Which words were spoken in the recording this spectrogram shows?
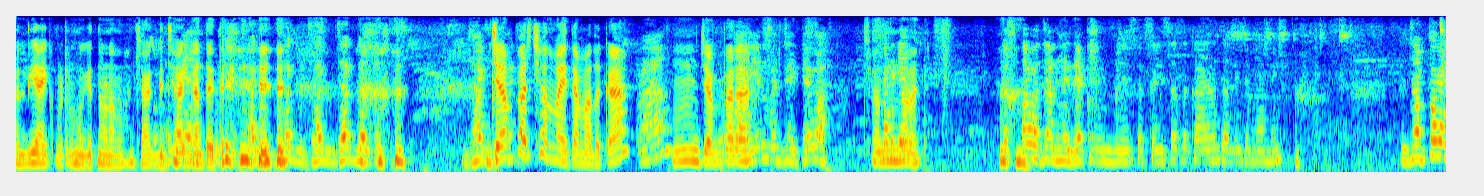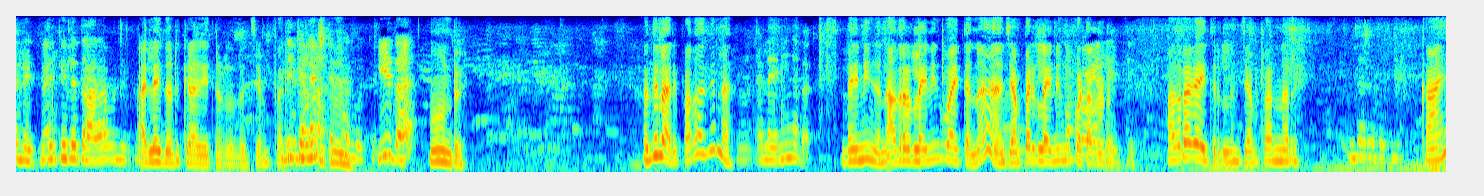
ಅಲ್ಲಿಗೆ ಹಾಕ್ಬಿಟ್ರೆ ಮುಗೀತು ನೋಡಮ್ಮ. ಜಗ್ ಜಗ್ ಅಂತ ಐತಿ. ಜಗ್ ಜಂಪರ್ ಚಂದ ಐತಮ್ಮ ಅದಕ್ಕೆ? ಹ್ಮ್ ಹ್ಞೂ ಜಂಪರ ಏನ್ ಮಜ್ಜೆ ಐತೆವಾ ಚಂದ ಐತಿ ಇದೆ. ಐತಿ. ಅಲ್ಲೇ ನೋಡಿ ಕೆಳಗೈತಿ ನೋಡ್ರಿ ಅದು ಜಂಪರ್. ಇದ? ಹ್ಞೂ ರೀ. ಅದಿಲ್ಲ ರೀ ಪದ ಅದಿಲ್ಲ? ಲೈನಿಂಗ್ ಅದ್ರ ಲೈನಿಂಗ್ ಆಯ್ತಾನ ಜಂಪರಿಗೆ ಲೈನಿಂಗ್ ಕೊಟ್ಟಾರ ನೋಡ್ರಿ. ಅದ್ರಾಗ ಐತ್ರಿ ಜಂಪರ್ನ ರೀ. ಕಾಯಿ?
